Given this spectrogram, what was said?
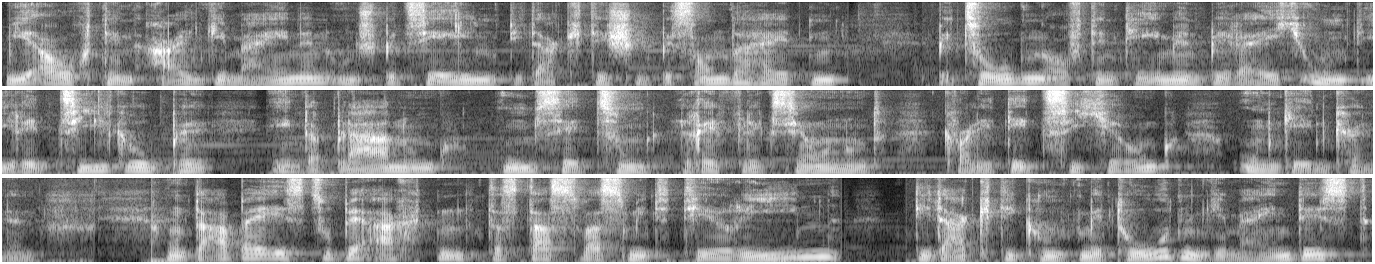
wie auch den allgemeinen und speziellen didaktischen Besonderheiten, bezogen auf den Themenbereich und ihre Zielgruppe in der Planung, Umsetzung, Reflexion und Qualitätssicherung umgehen können. Und dabei ist zu beachten, dass das, was mit Theorien, Didaktik und Methoden gemeint ist,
